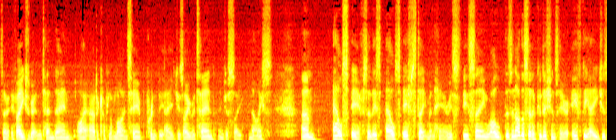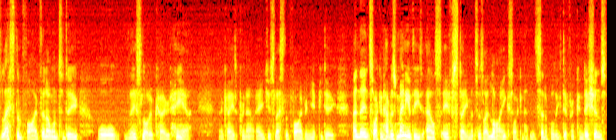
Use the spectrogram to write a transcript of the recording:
So if age is greater than 10, then I add a couple of lines here, print the age is over 10, and just say nice. Um, else if, so this else if statement here is, is saying, well, there's another set of conditions here. If the age is less than 5, then I want to do all this lot of code here. Okay, so print out age is less than 5 and yip you do. And then, so I can have as many of these else if statements as I like, so I can set up all these different conditions.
